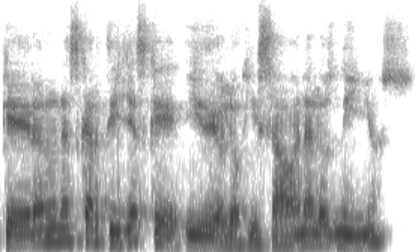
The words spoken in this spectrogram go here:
que eran unas cartillas que ideologizaban a los niños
